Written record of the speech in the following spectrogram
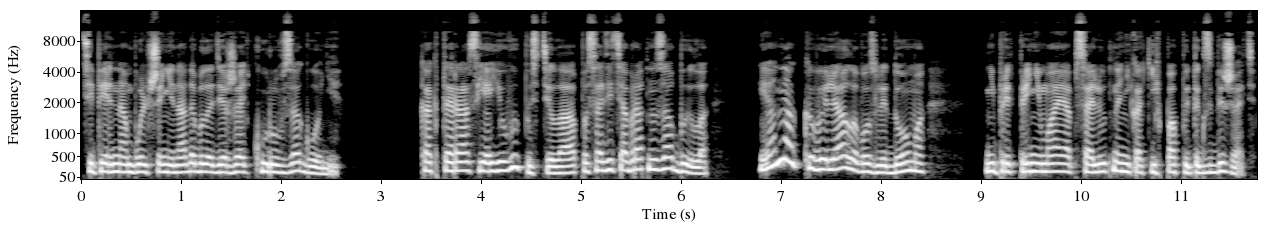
Теперь нам больше не надо было держать куру в загоне. Как-то раз я ее выпустила, а посадить обратно забыла, и она ковыляла возле дома, не предпринимая абсолютно никаких попыток сбежать.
